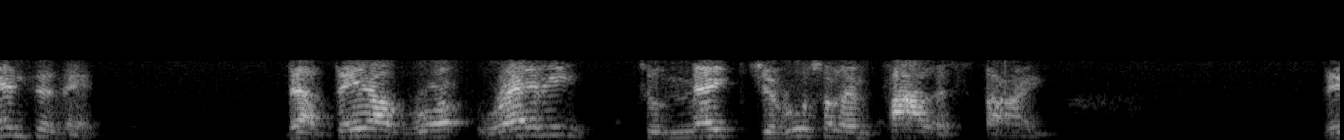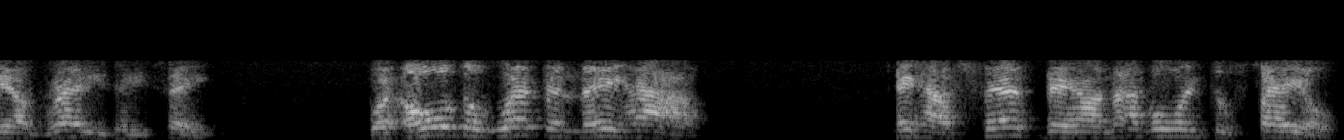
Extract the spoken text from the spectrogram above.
internet that they are ready to make Jerusalem Palestine. They are ready, they say. With all the weapons they have, they have said they are not going to fail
